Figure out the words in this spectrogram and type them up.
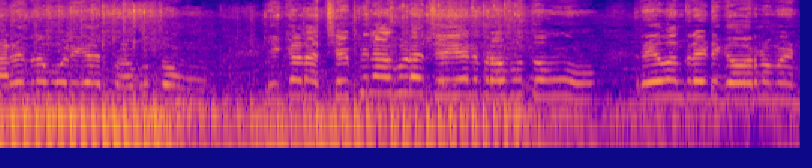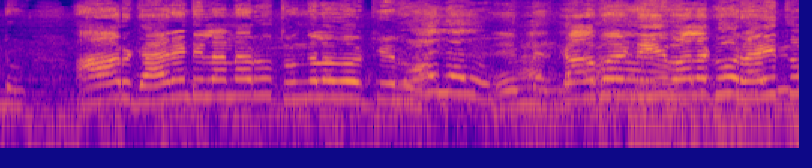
నరేంద్ర మోడీ గారి ప్రభుత్వము. ఇక్కడ చెప్పినా కూడా చేయని ప్రభుత్వము రేవంత్ రెడ్డి గవర్నమెంట్. ఆరు గ్యారంటీలు అన్నారు తుంగల దొక్కిర్రు. కాబట్టి వాళ్ళకు రైతు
